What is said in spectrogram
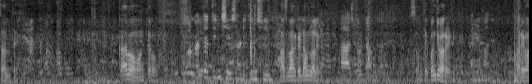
चालतंय. काय भाव मागताय भाऊ? आता तीनशे साडेतीनशे. आज मार्केट डाऊन झालं का? आज तो डाऊन झाला. चालतंय. कोणती व्हरायटी अरे वा.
